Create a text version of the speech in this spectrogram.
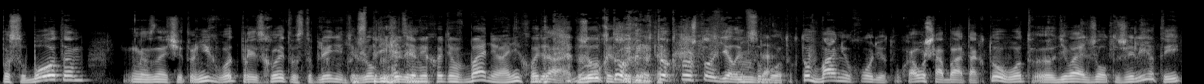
по субботам значит, у них вот происходит выступление этих желтых жилетов. С приятелями ходим в баню, они ходят да. в ну, желтых кто, жилетах. Кто, кто что делает в субботу? Да. Кто в баню ходит, у кого шаббат, а кто вот одевает желтый жилет и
